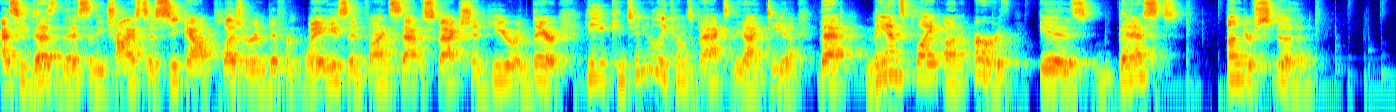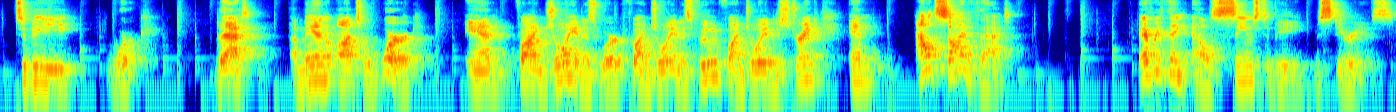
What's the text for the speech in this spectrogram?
As he does this and he tries to seek out pleasure in different ways and find satisfaction here and there, he continually comes back to the idea that man's plight on earth is best understood to be work. That a man ought to work and find joy in his work, find joy in his food, find joy in his drink. And outside of that, everything else seems to be mysterious.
